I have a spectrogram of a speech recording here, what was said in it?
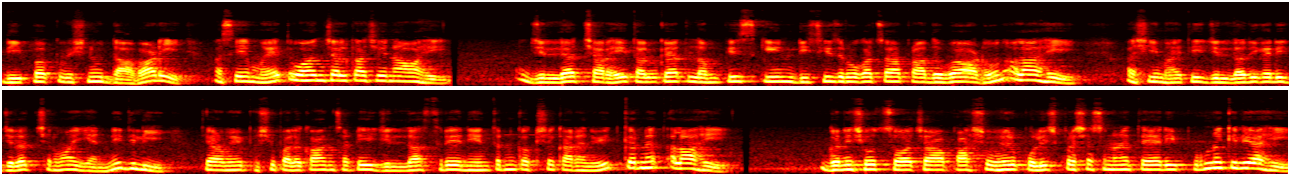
दीपक विष्णू दाभाडे असे मयत वाहन चालकाचे नाव आहे. जिल्ह्यात चारही तालुक्यात लंपी स्किन डिसीज रोगाचा प्रादुर्भाव आढळून आला आहे. अशी माहिती जिल्हाधिकारी जलद शर्मा यांनी दिली. त्यामुळे पशुपालकांसाठी जिल्हास्तरीय नियंत्रण कक्ष कार्यान्वित करण्यात आला आहे. गणेशोत्सवाच्या पार्श्वभूमीवर पोलीस प्रशासनाने तयारी पूर्ण केली आहे.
